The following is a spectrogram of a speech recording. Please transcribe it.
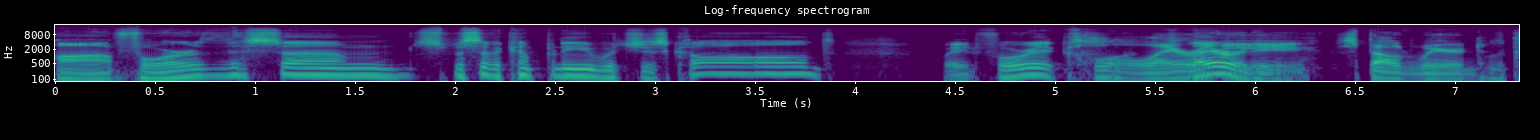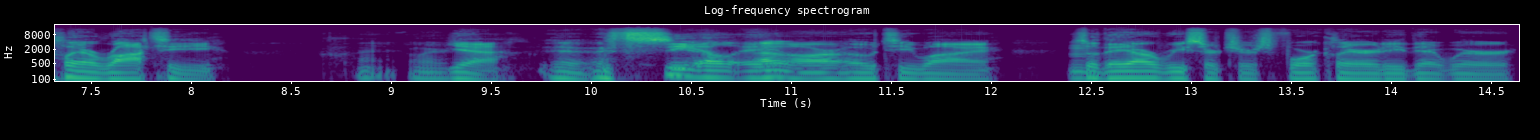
uh, for this um, specific company, which is called wait for it, Cl- Claroty, Spelled weird. Claroty. Where's- Yeah, yeah, C L A R O T Y. So they are researchers for Claroty that were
